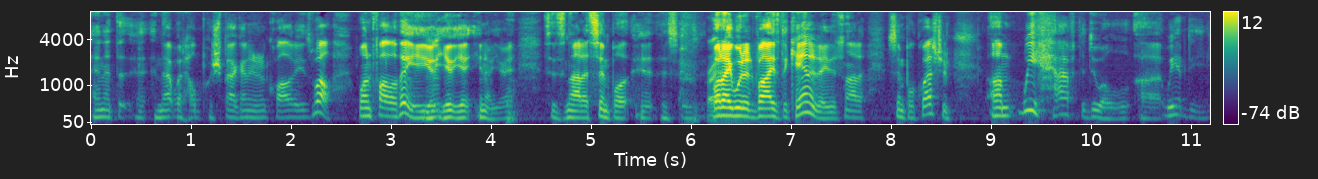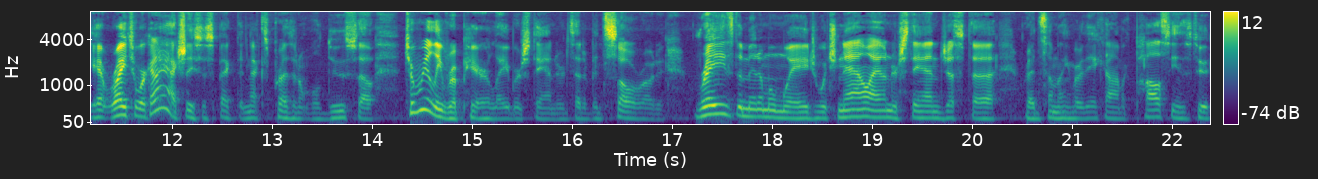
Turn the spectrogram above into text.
and the, and that would help push back on inequality as well. One follow thing, you, mm-hmm. you, you, you know, you're, it's not a simple. This is right. what I would advise the candidate. It's not a simple question. Um, we have to do a. Uh, we have to get right to work, and I actually suspect the next president will do so to really repair labor standards that have been so eroded. Raise the minimum wage, which now I understand. Just uh, read something from the Economic Policy Institute.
